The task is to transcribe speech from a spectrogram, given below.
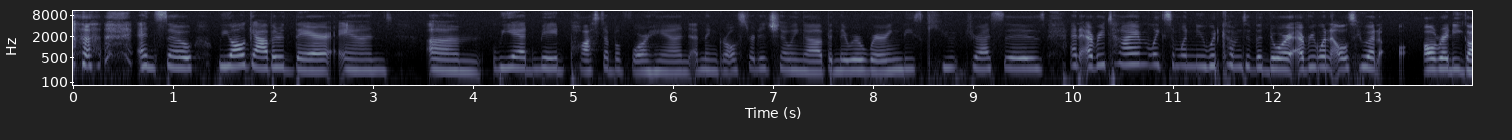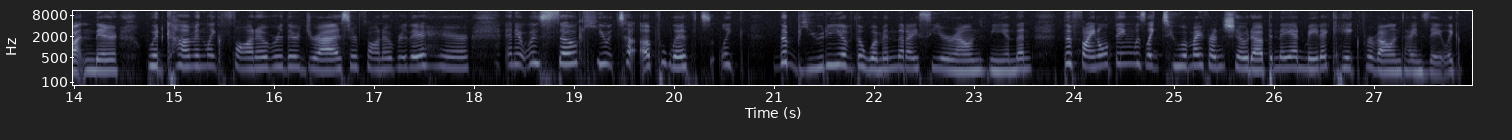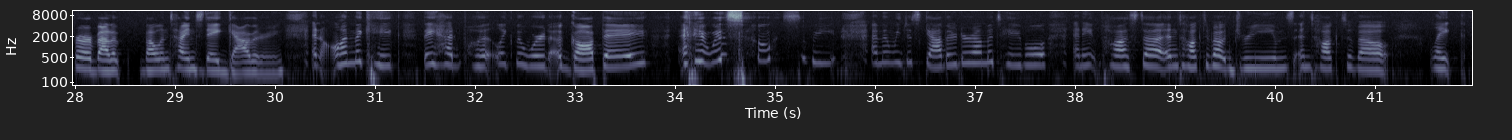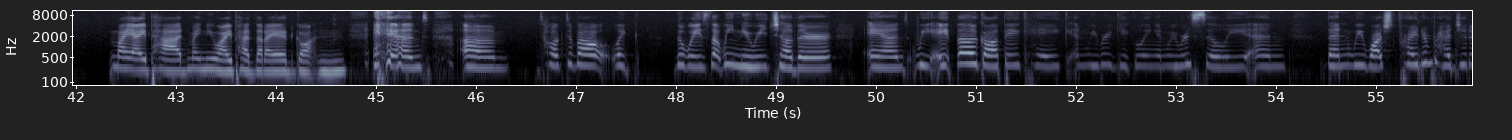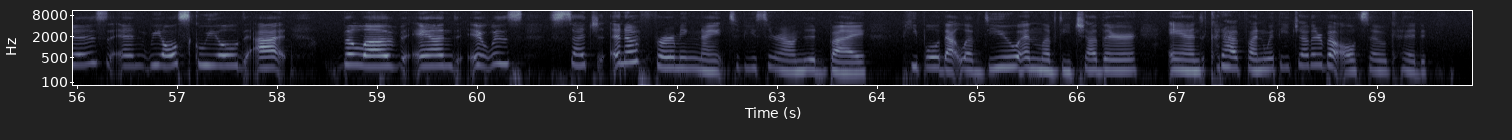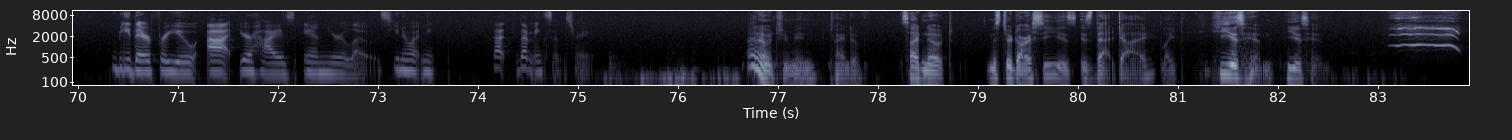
and so we all gathered there and um, we had made pasta beforehand and then girls started showing up and they were wearing these cute dresses and every time like someone new would come to the door everyone else who had already gotten there would come and like fawn over their dress or fawn over their hair and it was so cute to uplift like the beauty of the women that I see around me. And then the final thing was like two of my friends showed up and they had made a cake for Valentine's Day, like for a val- Valentine's Day gathering. And on the cake, they had put like the word agape. And it was so sweet. And then we just gathered around the table and ate pasta and talked about dreams and talked about like my iPad, my new iPad that I had gotten, and um, talked about like the ways that we knew each other and we ate the agape cake and we were giggling and we were silly and then we watched Pride and Prejudice and we all squealed at the love and it was such an affirming night to be surrounded by people that loved you and loved each other and could have fun with each other but also could be there for you at your highs and your lows. You know what I mean? That that makes sense, right? I know what you mean, kind of. Side note, Mr. Darcy is is that guy. Like he is him. He is him.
